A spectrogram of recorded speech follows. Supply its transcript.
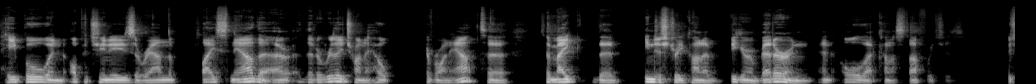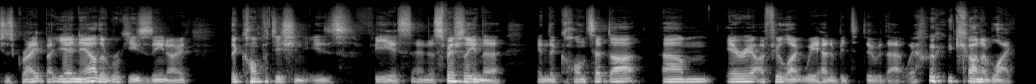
people and opportunities around the place now that are that are really trying to help everyone out to to make the industry kind of bigger and better and and all that kind of stuff, which is which is great. But yeah, now the rookies, you know, the competition is fierce, and especially in the in the concept art um, area, I feel like we had a bit to do with that, where we kind of like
